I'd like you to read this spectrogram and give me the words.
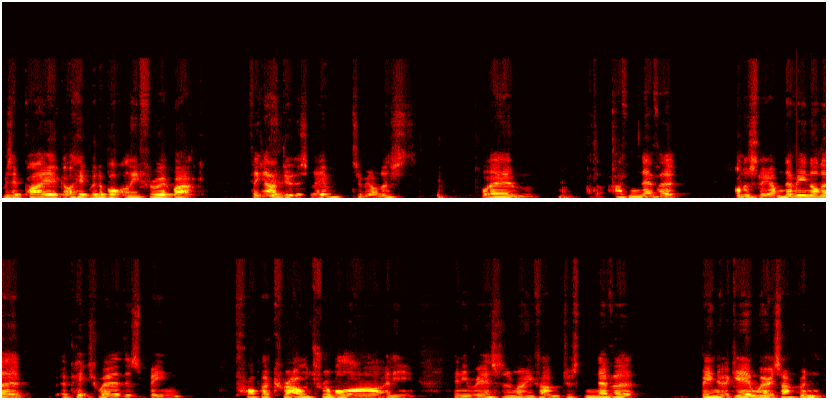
was it Payet got hit with a bottle and he threw it back? I think I'd do the same, to be honest. But um, I've never, honestly, I've never been on a, a pitch where there's been proper crowd trouble or any any racism or anything. I've just never been at a game where it's happened.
